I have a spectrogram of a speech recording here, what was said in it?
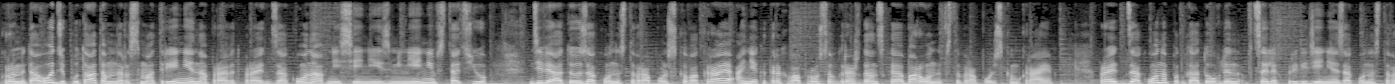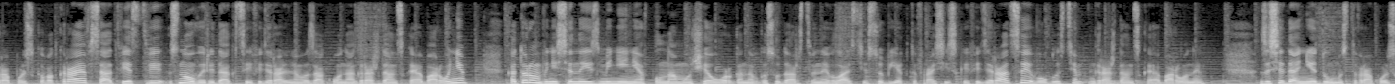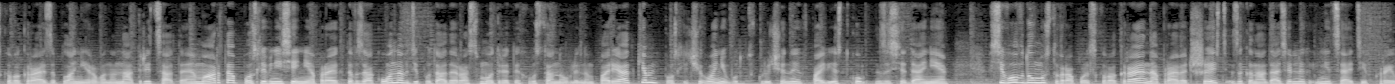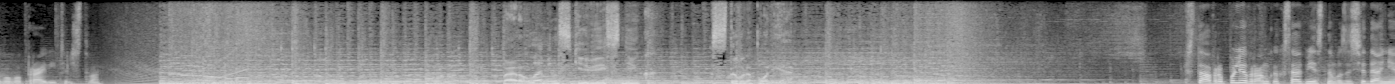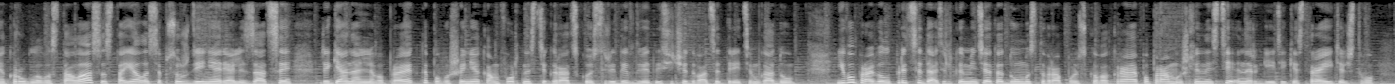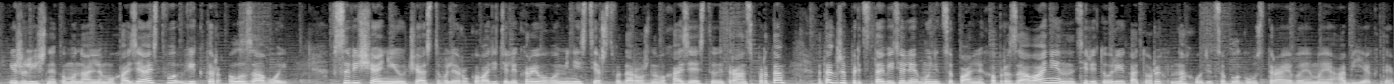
Кроме того, депутатам на рассмотрение направят проект закона о внесении изменений в статью 9 закона Ставропольского края о некоторых вопросах гражданской обороны в Ставропольском крае. Проект закона подготовлен в целях приведения закона Ставропольского края в соответствии с новой редакцией Федерального закона о гражданской обороне, которым внесены изменения в полномочия органов государственной власти субъектов Российской Федерации в области гражданской обороны. Заседание Думы Ставропольского края запланировано на 30 марта. После внесения проектов законов депутаты рассмотрят их в установленном порядке, после чего они будут включены в повестку заседания. Всего в Думу Ставропольского края направят шесть законодательных инициатив краевого правительства. Парламентский вестник Ставрополья. Ставрополе в рамках совместного заседания круглого стола состоялось обсуждение реализации регионального проекта повышения комфортности городской среды в 2023 году. Его провел председатель Комитета Думы Ставропольского края по промышленности, энергетике, строительству и жилищно-коммунальному хозяйству Виктор Лозовой. В совещании участвовали руководители Краевого министерства дорожного хозяйства и транспорта, а также представители муниципальных образований, на территории которых находятся благоустраиваемые объекты.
